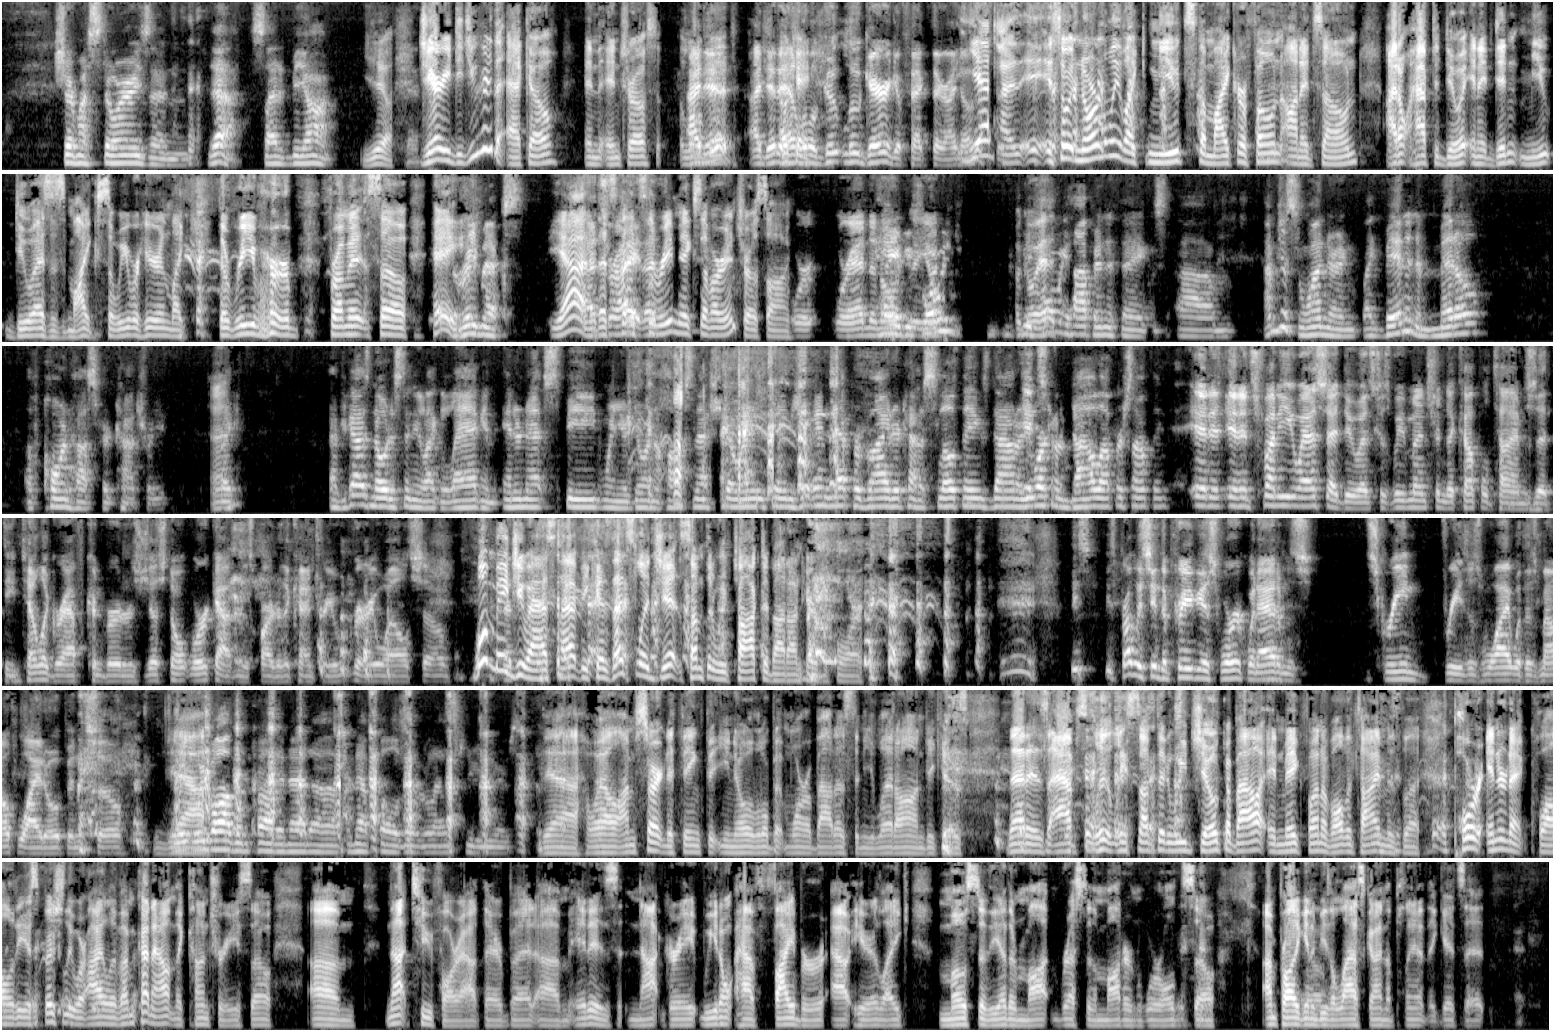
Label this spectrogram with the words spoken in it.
share my stories, and yeah, excited to be on. Yeah, Jerry, did you hear the echo in the intro? a I little did. bit? I did. It Okay. had a little Lou Gehrig effect there. I know. Yeah, it, so it normally like mutes the microphone on its own. I don't have to do it, and it didn't mute Duez's mic, so we were hearing like the reverb from it. So hey, The remix. yeah, That's that's right. that's the remix of our intro song. We're we're adding an Hey, old. before we Oh, go before ahead. we hop into things, um, I'm just wondering, like being in the middle of Cornhusker country, Uh, like. Have you guys noticed any like lag in internet speed when you're doing a Hawks Nest show or anything? Is your internet provider kind of slow things down? Are you It's- working on dial up or something? And, it, and it's funny you asked that, Duez, because we've mentioned a couple times that the telegraph converters just don't work out in this part of the country very well. So what made you ask that? Because that's legit something we've talked about on here before. he's he's probably seen the previous work when Adam's screen freezes wide with his mouth wide open. So We, we've all been caught in that uh, in that pose over the last few years. Yeah, well, I'm starting to think that you know a little bit more about us than you let on because that is absolutely something we joke about and make fun of all the time is the poor internet quality, especially where I live. I'm kind of out in the country, so um, not too far out there, but um, it is not great. We don't have fiber out here like most of the other mo- rest of the modern world, so I'm probably going to be the last guy on the planet that gets it.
